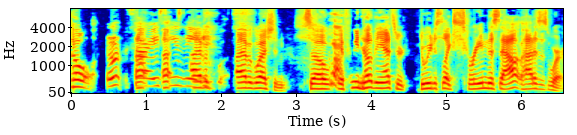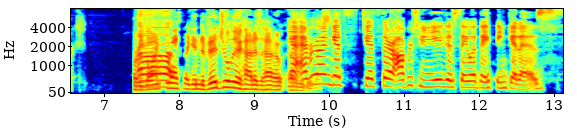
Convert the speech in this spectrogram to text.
so Oops, sorry, uh, excuse me. I have a I have a question. So Okay. if we know the answer, do we just like scream this out? How does this work? Are you Uh, going to us like individually? Or how does how, how yeah, do everyone this? gets gets their opportunity to say what they think it is.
